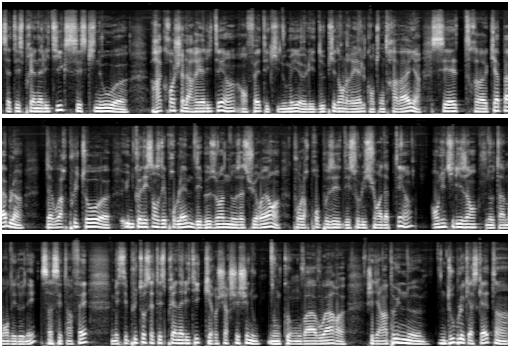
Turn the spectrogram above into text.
Cet esprit analytique, c'est ce qui nous euh, raccroche à la réalité, hein, en fait, et qui nous met les deux pieds dans le réel quand on travaille. C'est être capable d'avoir plutôt une connaissance des problèmes, des besoins de nos assureurs pour leur proposer des solutions adaptées. En utilisant notamment des données, ça c'est un fait, mais c'est plutôt cet esprit analytique qui est recherché chez nous. Donc on va avoir, euh, je dire, un peu une, double casquette hein,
